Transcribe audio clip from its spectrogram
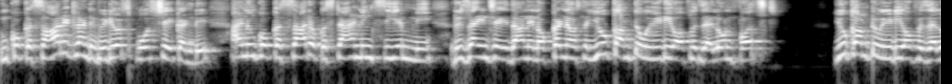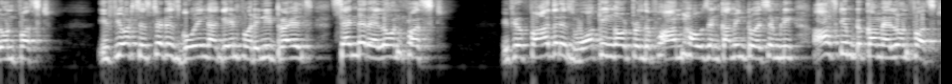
ఇంకొకసారి ఇట్లాంటి వీడియోస్ పోస్ట్ చేయకండి. అండ్ ఇంకొకసారి ఒక స్టాండింగ్ సీఎంని రిజైన్ చేయదా? నేను ఒక్కడనే వస్తాను you come to ED office alone first you come to ED office alone first if your sister is going again for any trials send her alone first if your father is walking out from the farmhouse and coming to assembly ask him to come alone first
